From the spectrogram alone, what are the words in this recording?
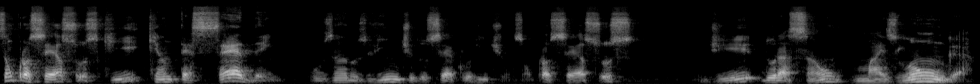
São processos que, que antecedem os anos 20 do século 21. São processos de duração mais longa.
